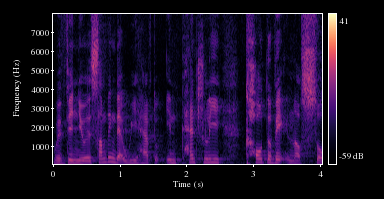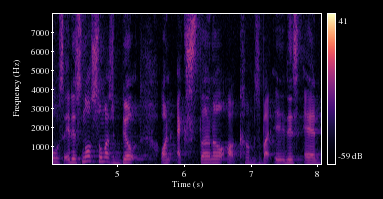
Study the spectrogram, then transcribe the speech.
within you. It's something that we have to intentionally cultivate in our souls. It is not so much built on external outcomes, but it is an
